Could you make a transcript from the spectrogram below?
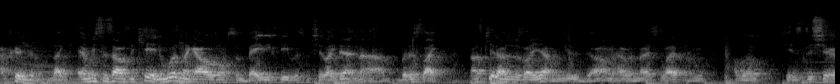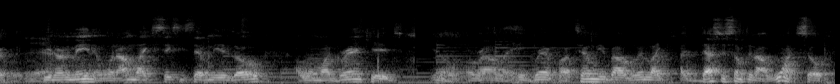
I couldn't have, like ever since I was a kid. It wasn't like I was on some baby fever, some shit like that. Nah, but it's like when I was a kid. I was just like, yeah, I'm gonna get a job, I'm gonna have a nice life, and I want kids to share it with. Yeah. You know what I mean? And when I'm like 60, 70 years old, I want my grandkids, you know, around like, hey, grandpa, tell me about when. Like uh, that's just something I want. So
